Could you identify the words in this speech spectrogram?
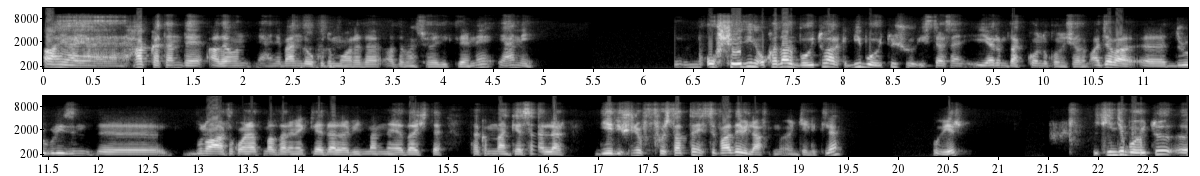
Ay ay ay. Hakikaten de adamın yani ben de okudum o arada adamın söylediklerini. Yani o söylediğin o kadar boyutu var ki bir boyutu şu istersen yarım dakika onu konuşalım. Acaba e, Drew Brees'in e, bunu artık oynatmazlar emekli ederler bilmem ne ya da işte takımdan keserler diye düşünüp fırsattan istifade bir laf mı öncelikle? Bu bir. İkinci boyutu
